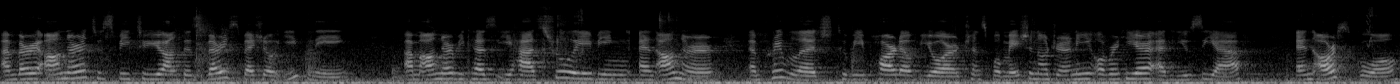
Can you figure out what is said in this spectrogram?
I'm very honored to speak to you on this very special evening. I'm honored because it has truly been an honor and privilege to be part of your transformational journey over here at UCF and our school.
